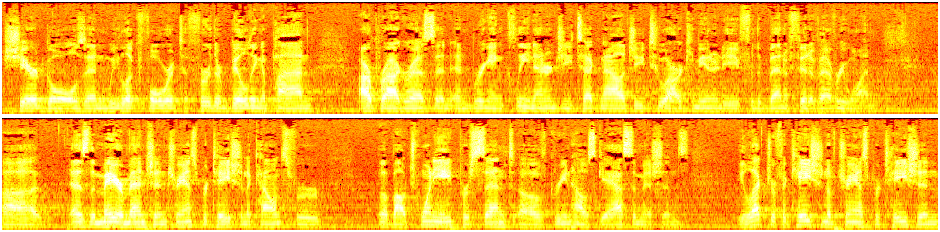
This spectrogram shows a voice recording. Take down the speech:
shared goals, and we look forward to further building upon our progress and, and bringing clean energy technology to our community for the benefit of everyone. Uh, as the mayor mentioned, transportation accounts for about 28% of greenhouse gas emissions. Electrification of transportation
